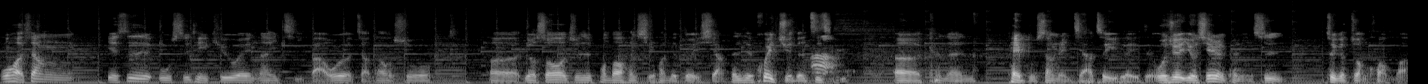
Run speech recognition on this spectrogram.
我好像也是五十题 Q&A 那一集吧，我有讲到说，呃，有时候就是碰到很喜欢的对象，但是会觉得自己、呃可能配不上人家这一类的，我觉得有些人可能是这个状况吧。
